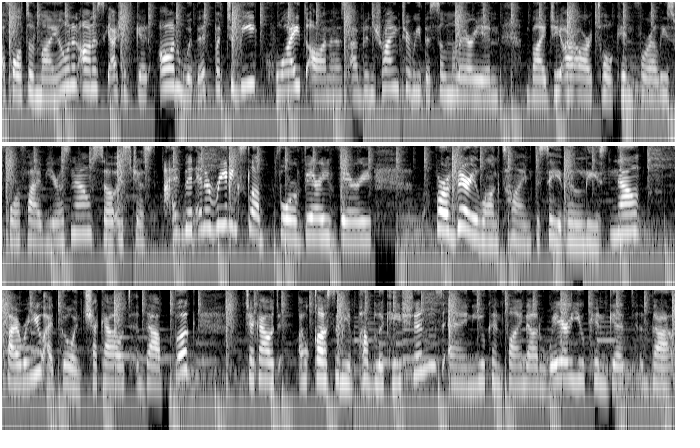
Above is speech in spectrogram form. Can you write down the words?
a fault of my own, and honestly, I should get on with it. But to be quite honest, I've been trying to read The Silmarillion by J.R.R. Tolkien for at least four or five years now. So it's just, I've been in a reading slump for very, very, for a very long time, to say the least. Now, if I were you, I'd go and check out that book check out Al Qasimi Publications and you can find out where you can get that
